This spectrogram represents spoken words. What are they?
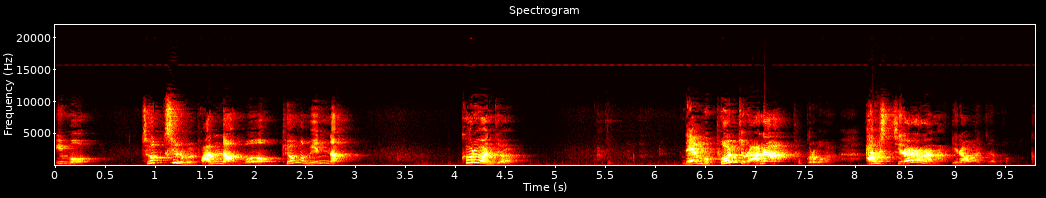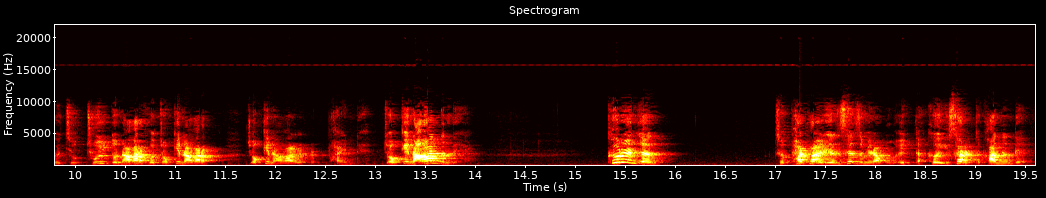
이뭐 접치름을 봤나? 뭐 경험 있나 그래가 이제 내뭐볼줄 아나? 부끄러워 아이씨 지랄하나 이라고 이제 뭐그 주인도 나가라 그 쫓기 나가라 쫓기 나갈 파인데. 쫓기 나갔는데. 그래 이제 저 88 연세점이라고 있다. 그 이사를 또 갔는데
